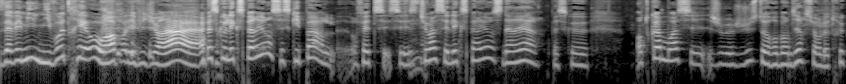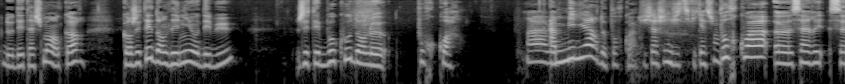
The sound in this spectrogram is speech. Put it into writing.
vous avez mis le niveau très haut hein, pour les futurs là. euh. Parce que l'expérience, c'est ce qui parle. En fait, c'est, c'est- tu vois, c'est l'expérience derrière. Parce que, en tout cas, moi, si je veux juste rebondir sur le truc de détachement encore. Quand j'étais dans le déni au début, j'étais beaucoup dans le pourquoi. Ah, oui. Un milliard de pourquoi. Tu cherchais une justification. Pourquoi euh, ça, arri- ça,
